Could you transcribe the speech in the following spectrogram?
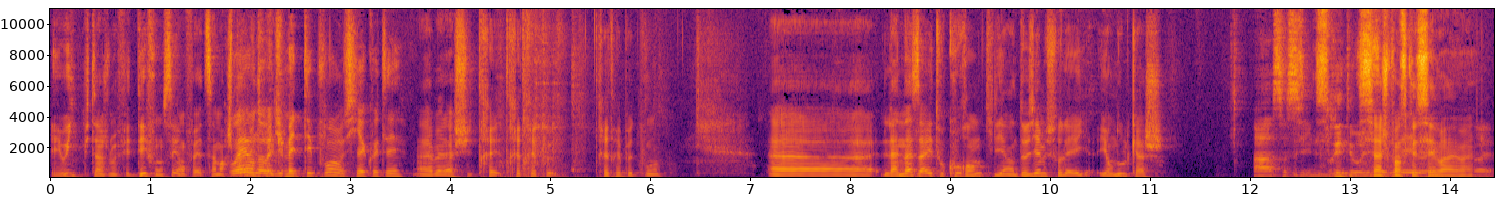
Et oui, putain, je me fais défoncer en fait. Ça marche Ouais, pas. on mes aurait trucs. dû mettre tes points aussi à côté. Ah bah là, je suis très très très peu, très très peu de points. Euh, la NASA est au courant qu'il y a un deuxième soleil et on nous le cache. Ah, ça, c'est une vraie théorie. Ça, je pense que c'est ouais. vrai, ouais. Ouais.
